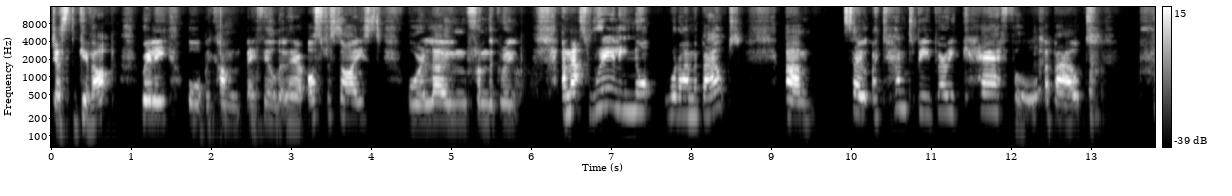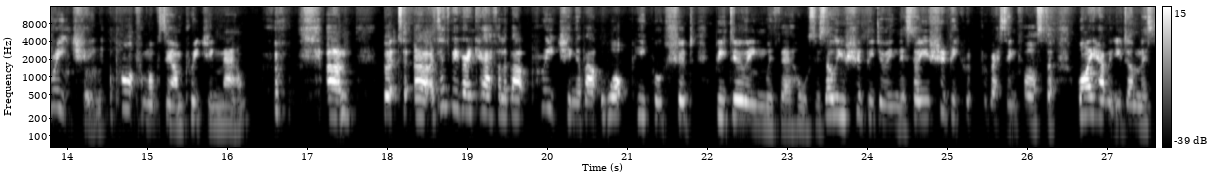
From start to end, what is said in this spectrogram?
just give up really or become they feel that they're ostracized or alone from the group. And that's really not what i'm about. Um, so i tend to be very careful about preaching apart from obviously i'm preaching now um, but uh, I tend to be very careful about preaching about what people should be doing with their horses. Oh, you should be doing this. Oh, you should be progressing faster. Why haven't you done this?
